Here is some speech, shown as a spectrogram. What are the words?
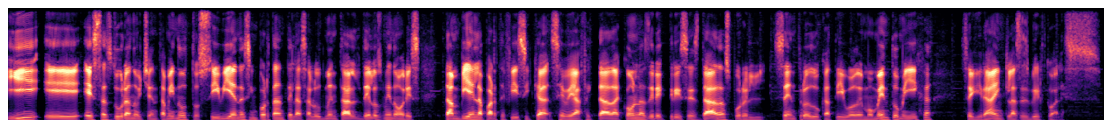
y eh, estas duran 80 minutos. Si bien es importante la salud mental de los menores, también la parte física se ve afectada con las directrices dadas por el centro educativo. De momento, mi hija seguirá en clases virtuales.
